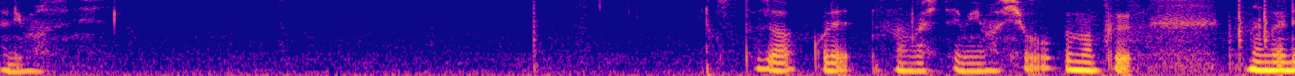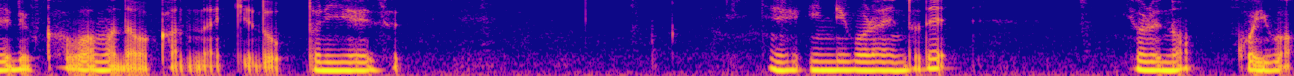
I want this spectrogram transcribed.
なりますね。ちょっとじゃあこれ流してみましょう。うまく流れるかはまだわかんないけどとりあえず、えー、インディゴラエンドで「夜の恋は」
